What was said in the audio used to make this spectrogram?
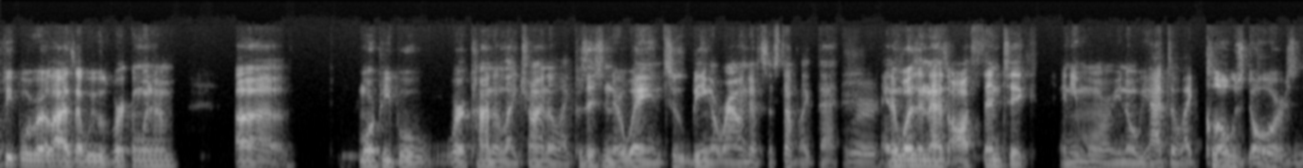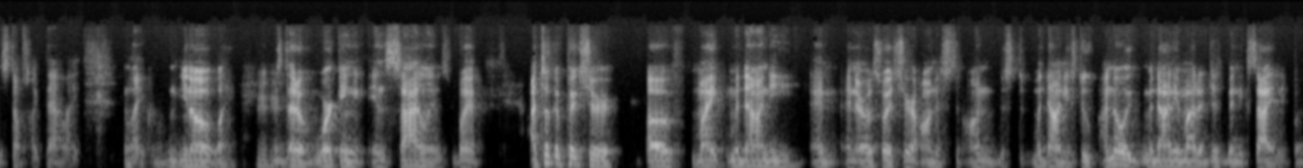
people realized that we was working with him, uh, more people were kind of like trying to like position their way into being around us and stuff like that. Word. and it wasn't as authentic anymore. You know, we had to like close doors and stuff like that. Like, like you know, like Mhm. instead of working in silence. But I took a picture of Mike Medhane and and Earl Sweatshirt on this on the Medhane stoop. I know Medhane might have just been excited, but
